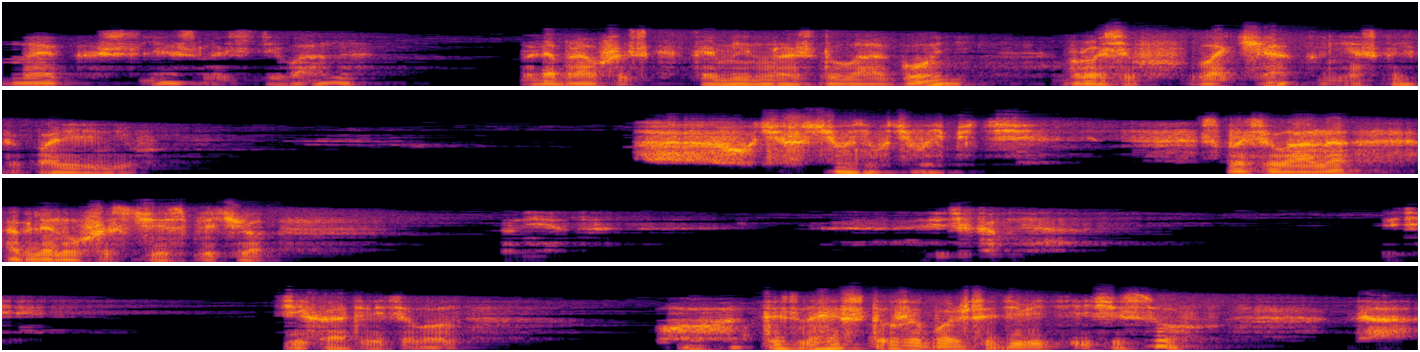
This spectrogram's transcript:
Мэг слезла с дивана, подобравшись к камину, раздула огонь, бросив в очаг несколько поленьев. «Хочешь чего-нибудь выпить?» — спросила она, оглянувшись через плечо. «Нет, иди ко мне. Иди». Тихо ответил он. «О, ты знаешь, что уже больше девяти часов?» «Да».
